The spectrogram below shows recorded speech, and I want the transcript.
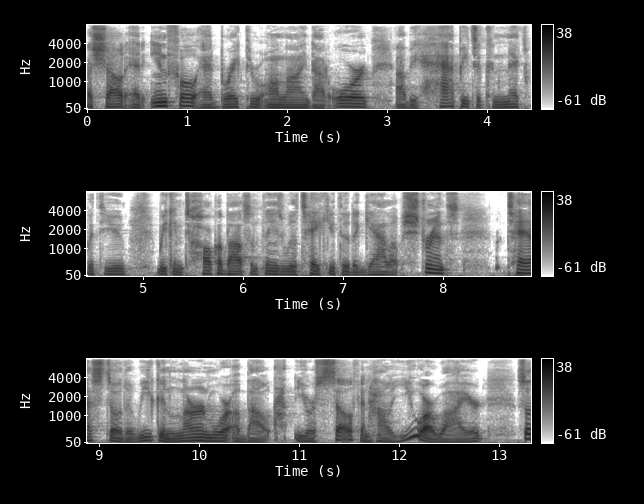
a shout at info at breakthroughonline.org. I'll be happy to connect with you. We can talk about some things. We'll take you through the Gallup strengths test so that you can learn more about yourself and how you are wired so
